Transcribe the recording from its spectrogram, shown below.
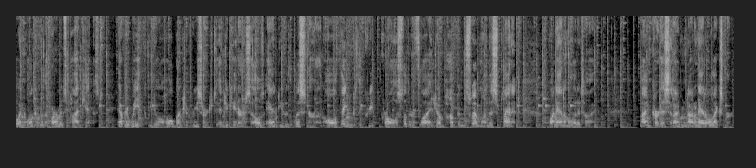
Hello, and welcome to the Varmints Podcast. Every week, we do a whole bunch of research to educate ourselves and you, the listener, on all things that creep, crawl, slither, fly, jump, hop, and swim on this planet, one animal at a time. I'm Curtis, and I'm not an animal expert.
